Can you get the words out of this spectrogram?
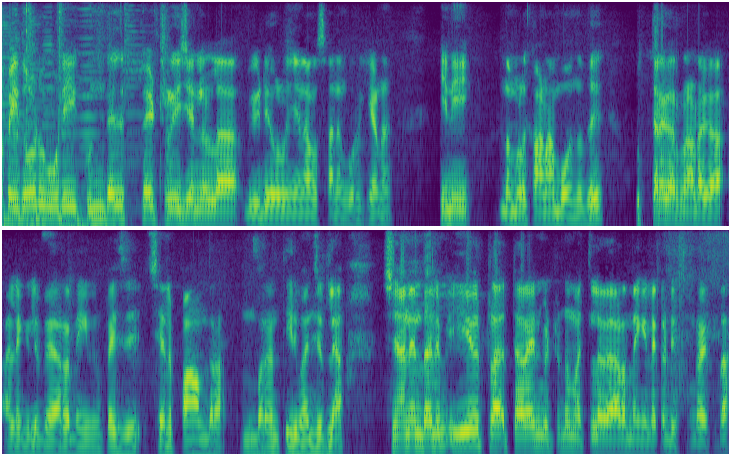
അപ്പോൾ ഇതോടുകൂടി ഗുണ്ടൽപേട്ട് റീജിയനിലുള്ള വീഡിയോകൾ ഞാൻ അവസാനം കുറിക്കുകയാണ്. ഇനി നമ്മൾ കാണാൻ പോകുന്നത് ഉത്തര കർണാടക അല്ലെങ്കിൽ വേറെ എന്തെങ്കിലും പ്ലേസ് ചിലപ്പോൾ ആന്ധ്ര ഒന്നും പറയാൻ തീരുമാനിച്ചിട്ടില്ല. പക്ഷെ ഞാൻ എന്തായാലും ഈ ഒരു ടെറൈൻ വിട്ടിട്ട് മറ്റുള്ള വേറെ എന്തെങ്കിലുമൊക്കെ ഡിഫറെന്റ് ആയിട്ടുള്ള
